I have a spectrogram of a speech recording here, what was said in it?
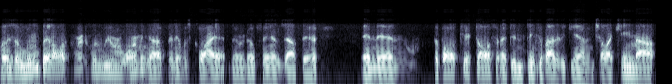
was a little bit awkward when we were warming up and it was quiet. And there were no fans out there. And then the ball kicked off and I didn't think about it again until I came out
